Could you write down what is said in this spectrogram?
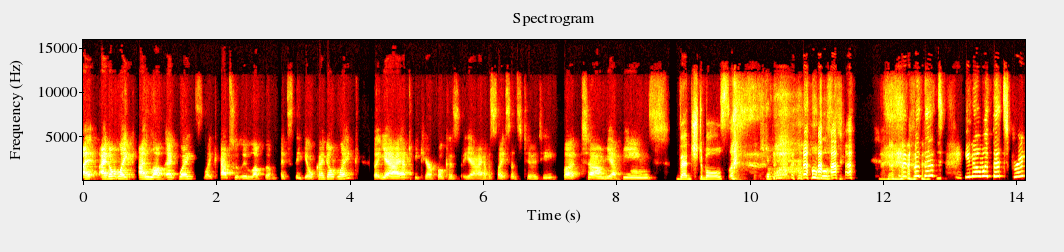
I I don't like. I love egg whites. Like, absolutely love them. It's the yolk I don't like. But yeah, I have to be careful because yeah, I have a slight sensitivity. But um, yeah, beans, vegetables. Vegetables. but that's you know what that's great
